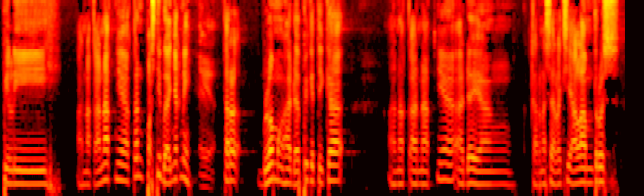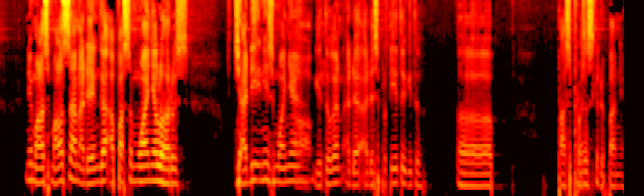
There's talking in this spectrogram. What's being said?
pilih anak-anaknya kan pasti banyak nih Iya. Ntar belum menghadapi ketika anak-anaknya ada yang karena seleksi alam terus ini males-malesan ada yang enggak? Apa semuanya lo harus jadi ini semuanya? Oke. gitu kan? Ada ada seperti itu gitu. Eh, pas proses ke depannya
